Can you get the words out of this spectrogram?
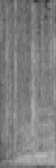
What?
